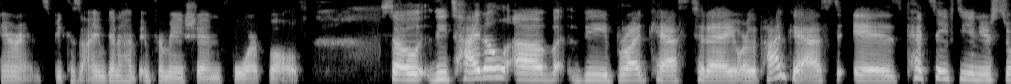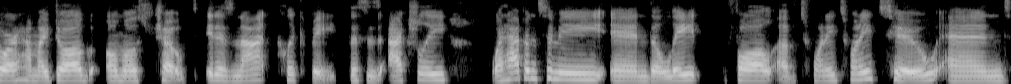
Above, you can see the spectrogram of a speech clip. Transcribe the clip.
parents because I'm going to have information for both. So, the title of the broadcast today or the podcast is Pet Safety in Your Store How My Dog Almost Choked. It is not clickbait. This is actually what happened to me in the late fall of 2022 and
